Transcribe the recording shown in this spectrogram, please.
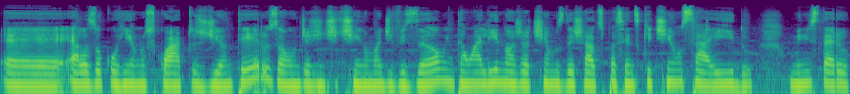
É, elas ocorriam nos quartos dianteiros, onde a gente tinha uma divisão, então ali nós já tínhamos deixado os pacientes que tinham saído. O Ministério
